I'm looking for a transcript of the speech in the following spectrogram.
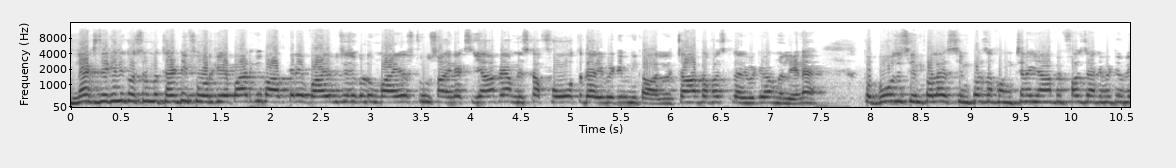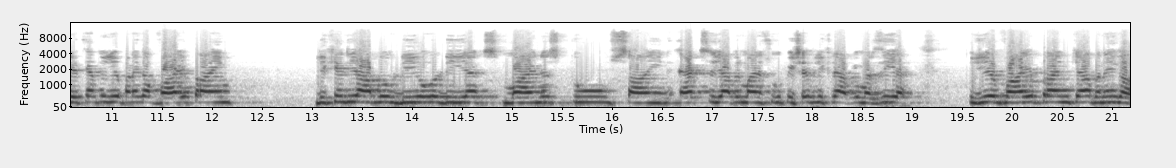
नेक्स्ट देखेंगे क्वेश्चन नंबर थर्टी फोर के पार्ट की बात करें y which equal to minus two sine x यहाँ पे हमने इसका फोर्थ डेरिवेटिव निकालना है। चार दफ़ा इसका डेरिवेटिव हमने लेना है। तो बहुत ही सिंपल है सिंपल सा फ़ंक्शन है। यहाँ पे फ़र्स्ट डेरिवेटिव लेते हैं तो ये बनेगा वाई प्राइम लिखें जी आप लोग d over d x minus two sine x या फिर माइनस टू के पीछे भी लिख रहे हैं, आपकी मर्ज़ी है। तो ये वाई प्राइम क्या बनेगा?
